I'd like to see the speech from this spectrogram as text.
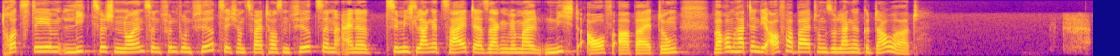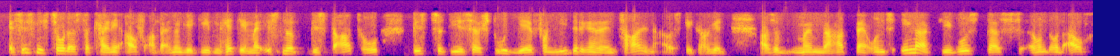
Trotzdem liegt zwischen 1945 und 2014 eine ziemlich lange Zeit der, sagen wir mal, Nicht-Aufarbeitung. Warum hat denn die Aufarbeitung so lange gedauert? Es ist nicht so, dass da keine Aufarbeitung gegeben hätte. Man ist nur bis dato, bis zu dieser Studie von niedrigeren Zahlen ausgegangen. Also man, man hat bei uns immer gewusst, dass und, und auch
